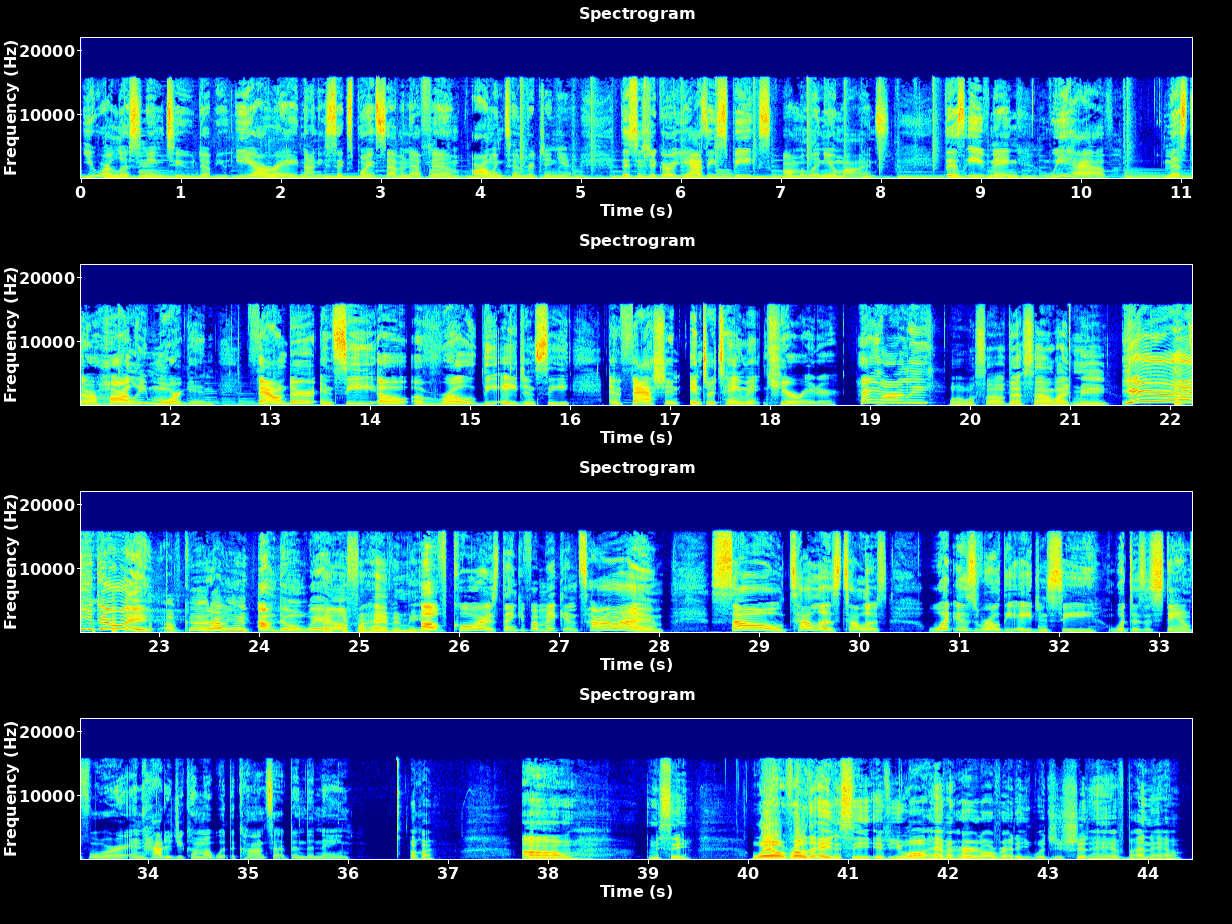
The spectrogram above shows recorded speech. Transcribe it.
You are listening to WERA 96.7 FM, Arlington, Virginia. This is your girl Yazzie Speaks on Millennial Minds. This evening, we have Mr. Harley Morgan, founder and CEO of ROE the Agency and fashion entertainment curator. Hey, Harley. Well, what's up? That sound like me. Yeah, how you doing? I'm good. How are you? I'm doing well. Thank you for having me. Of course. Thank you for making time. So, tell us, tell us, what is ROE the Agency? What does it stand for? And how did you come up with the concept and the name? Okay. Um, let me see. Well, ROE the Agency, if you all haven't heard already, which you should have by now,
